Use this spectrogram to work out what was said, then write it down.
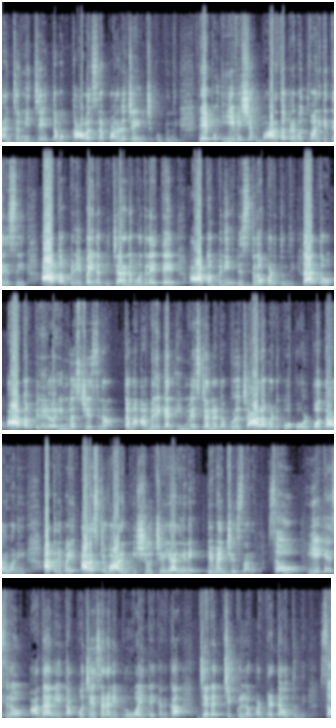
లంచం ఇచ్చి తమకు కావలసిన పనులు చేయించుకుంటుంది. రేపు ఈ విషయం భారత ప్రభుత్వానికి తెలిసి ఆ కంపెనీ పైన విచారణ మొదలైతే ఆ కంపెనీ రిస్క్లో పడుతుంది. దాంతో ఆ కంపెనీలో ఇన్వెస్ట్ చేసిన తమ అమెరికన్ ఇన్వెస్టర్ల డబ్బులు చాలా మటుకు కోల్పోతారు అని అతనిపై అరెస్ట్ వారెంట్ ఇష్యూ చేయాలి అని డిమాండ్ చేశారు. సో ఈ కేసులో అదాని తప్పు చేశాడని ప్రూవ్ అయితే కనుక జగన్ చిక్కుల్లో పడ్డట్టు అవుతుంది. సో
